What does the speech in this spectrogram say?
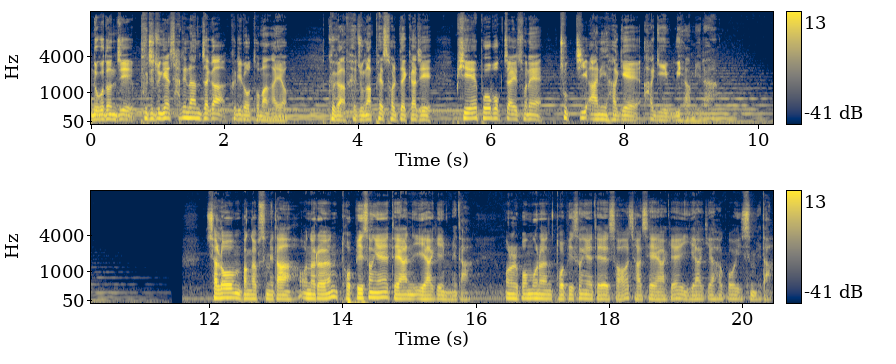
누구든지 부지 중에 살인한 자가 그리로 도망하여 그가 회중 앞에 설 때까지 피해 보복자의 손에 죽지 아니하게 하기 위함이라. 샬롬 반갑습니다. 오늘은 도피성에 대한 이야기입니다. 오늘 본문은 도피성에 대해서 자세하게 이야기하고 있습니다.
